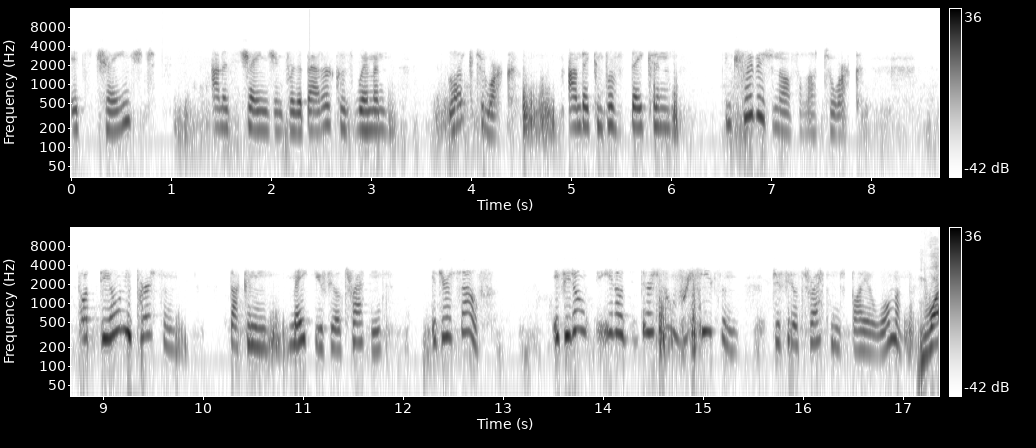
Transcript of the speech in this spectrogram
It's changed, and it's changing for the better because women like to work, and they can they can contribute an awful lot to work. But the only person that can make you feel threatened is yourself. If you don't, you know, there's no reason to feel threatened by a woman. Why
